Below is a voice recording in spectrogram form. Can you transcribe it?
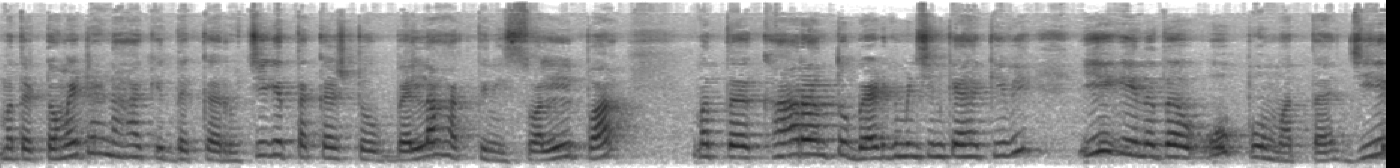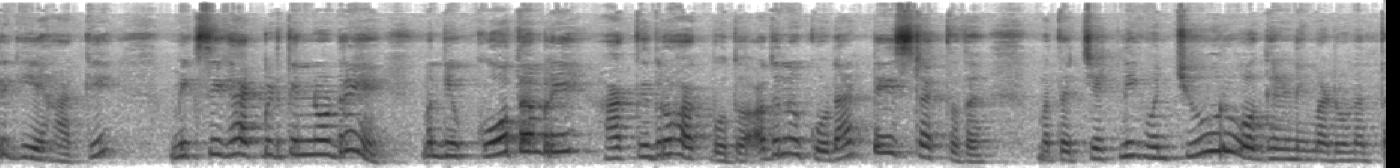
ಮತ್ತು ಟೊಮೆಟೊ ಹಣ್ಣು ಹಾಕಿದ್ದಕ್ಕೆ ರುಚಿಗೆ ತಕ್ಕಷ್ಟು ಬೆಲ್ಲ ಹಾಕ್ತೀನಿ. ಸ್ವಲ್ಪ ಮತ್ತು ಖಾರ ಅಂತೂ ಬ್ಯಾಡಗಿ ಮೆಣಸಿನ್ಕಾಯಿ ಹಾಕೀವಿ. ಈಗೇನದ ಉಪ್ಪು ಮತ್ತು ಜೀರಿಗೆ ಹಾಕಿ ಮಿಕ್ಸಿಗೆ ಹಾಕಿಬಿಡ್ತೀನಿ ನೋಡ್ರಿ. ಮತ್ತು ನೀವು ಕೋತಂಬರಿ ಹಾಕ್ತಿದ್ರು ಹಾಕ್ಬೋದು. ಅದನ್ನು ಕೂಡ ಟೇಸ್ಟ್ ಆಗ್ತದೆ. ಮತ್ತು ಚಟ್ನಿಗೆ ಒಂಚೂರು ಒಗ್ಗರಣೆ ಮಾಡೋಣ ಅಂತ.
